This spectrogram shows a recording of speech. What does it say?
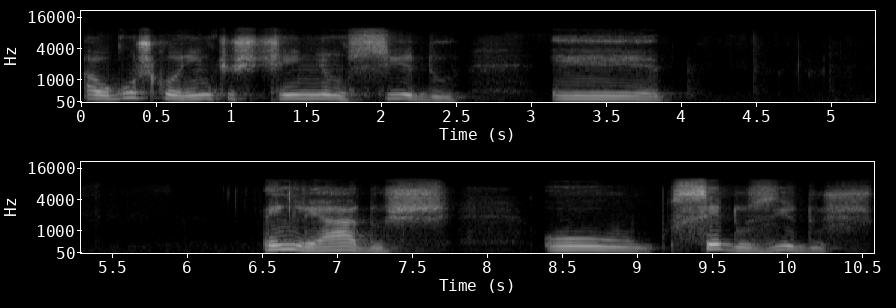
alguns coríntios tinham sido eh, enleados ou seduzidos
